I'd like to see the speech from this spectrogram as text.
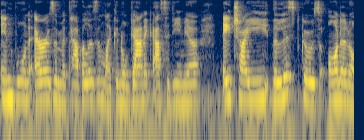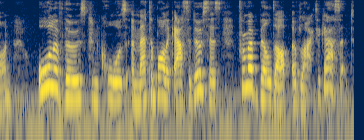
inborn errors of metabolism like an organic acidemia, HIE, the list goes on and on all of those can cause a metabolic acidosis from a buildup of lactic acid.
